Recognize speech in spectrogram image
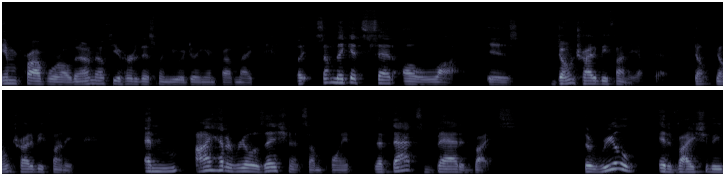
improv world, and I don't know if you heard of this when you were doing improv, Mike, but something that gets said a lot is don't try to be funny up there. Don't don't try to be funny. And I had a realization at some point that that's bad advice. The real advice should be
